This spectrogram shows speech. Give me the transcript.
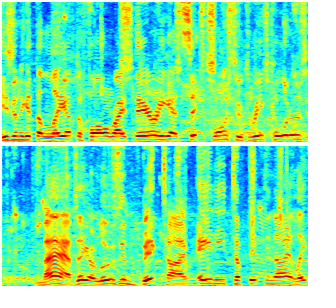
He's going to get the layup to fall right there. He had six points through three quarters. Mavs, they are losing big time, 80 to 59, late.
